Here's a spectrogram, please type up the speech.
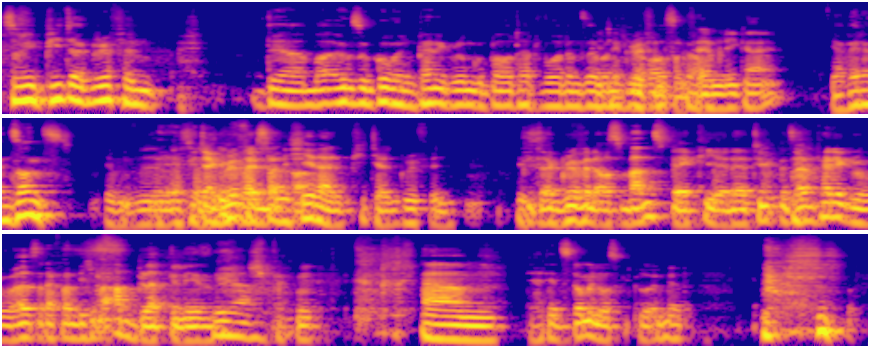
so wie Peter Griffin, der mal irgend so einen komischen Panic Room gebaut hat, wo er dann selber Peter nicht mehr Griffin von rauskam. Family Guy. Ja, wer denn sonst? Das Peter Griffin, weiß doch nicht jeder. Peter Griffin. Peter Griffin aus Wandsbeck hier, der Typ mit seinem Pedigree, hast du davon nicht mal Abendblatt gelesen? Ja. Ähm, Der hat jetzt Dominos gegründet.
